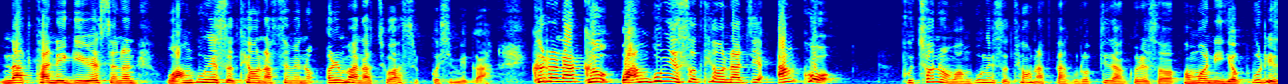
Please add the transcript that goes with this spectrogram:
나타내기 위해서는 왕궁에서 태어났으면 얼마나 좋았을 것입니까? 그러나 그 왕궁에서 태어나지 않고 부처는 왕궁에서 태어났다 그럽니다. 그래서 어머니 옆구리,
